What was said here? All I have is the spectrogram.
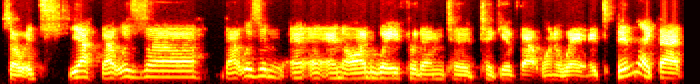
so it's yeah, that was uh, that was an a, an odd way for them to to give that one away, and it's been like that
